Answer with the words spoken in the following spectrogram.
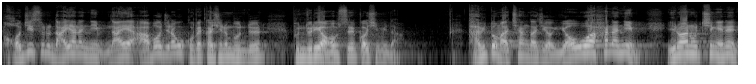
거짓으로 나의 하나님, 나의 아버지라고 고백하시는 분들 분들이 없을 것입니다. 다윗도 마찬가지요. 여호와 하나님 이러한 호칭에는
